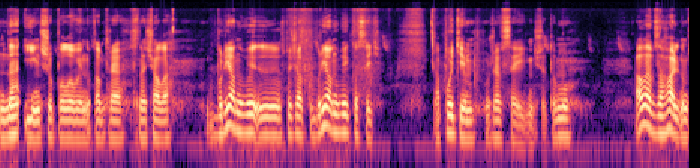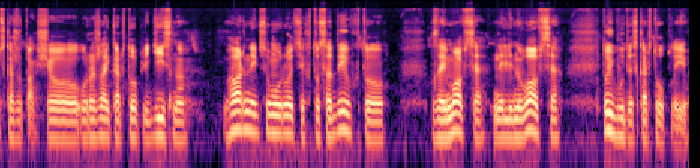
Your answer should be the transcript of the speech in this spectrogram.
на іншу половину. Там треба спочатку бур'ян, е, спочатку бур'ян викосити, а потім вже все інше. Тому... Але в загальному скажу так, що урожай картоплі дійсно гарний в цьому році. Хто садив, хто займався, не лінувався, той буде з картоплею.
